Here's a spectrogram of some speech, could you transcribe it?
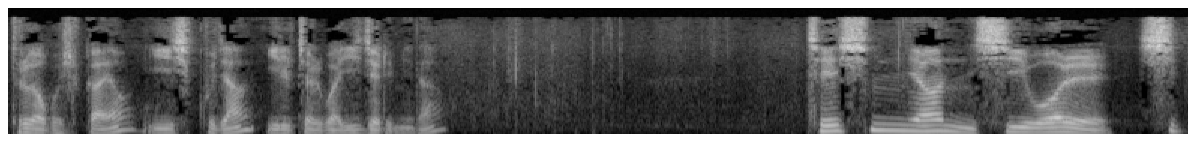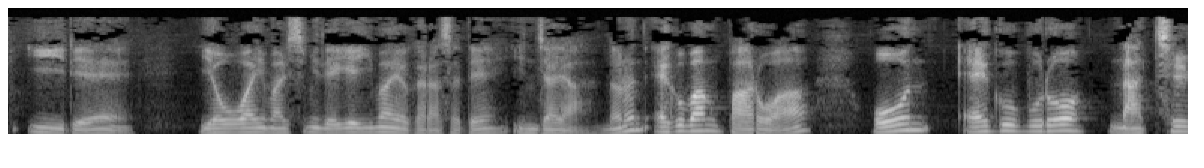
들어가 보실까요? 29장 1절과 2절입니다. 제10년 10월 12일에 여호와의 말씀이 내게 임하여 가라사대 인자야 너는 애굽왕 바로와 온 애굽으로 낯을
